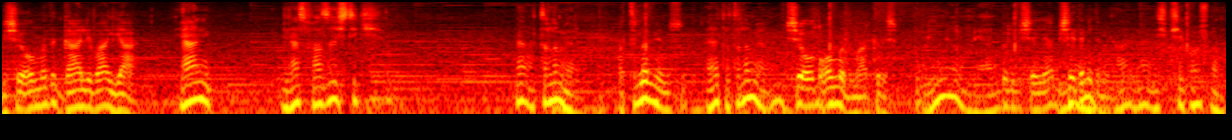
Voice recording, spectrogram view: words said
Bir şey olmadı galiba ya. Yani biraz fazla içtik. Ne hatırlamıyorum. Hatırlamıyor musun? Evet hatırlamıyorum. Bir şey oldu olmadı mı arkadaşım? Bilmiyorum yani. Böyle bir şey ya. Bir şey demedi mi? Hayır hayır hiçbir şey konuşmadık.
